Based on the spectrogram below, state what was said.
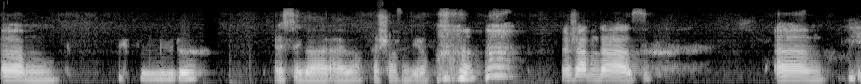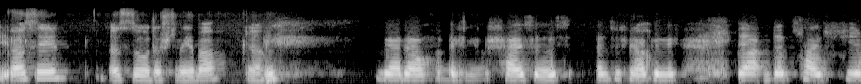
Ähm, Ich bin müde. ist egal, Alba. Das schaffen wir. wir schaffen das. Ähm, Percy ist so der Streber. Der, Ich werde auch echt scheiße ist. Also ich Ja. nicht. Der, der ist halt viel,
